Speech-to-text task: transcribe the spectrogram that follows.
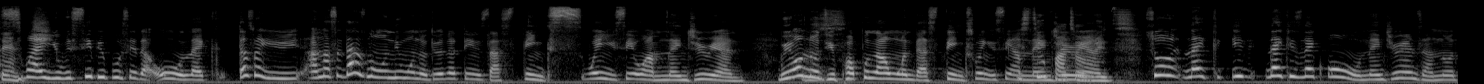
that's why you will see people say that. Oh, like that's why you. And I said that's not only one of the other things that stinks when you say, "Oh, I'm Nigerian." We all know the popular one that stinks when you say, "I'm it's still part of Nigerian." So like it, like it's like, oh, Nigerians are not.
